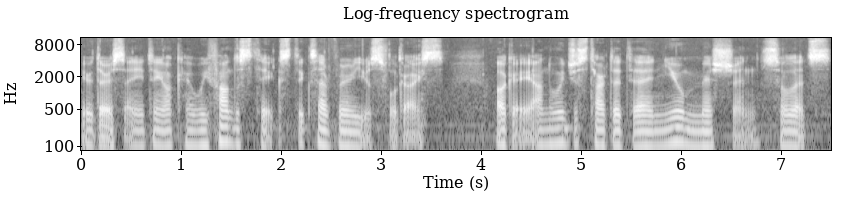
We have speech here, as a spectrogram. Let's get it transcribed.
if there's anything. Okay, we found the sticks. Sticks are very useful guys. Okay, and we just started a new mission. So let's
